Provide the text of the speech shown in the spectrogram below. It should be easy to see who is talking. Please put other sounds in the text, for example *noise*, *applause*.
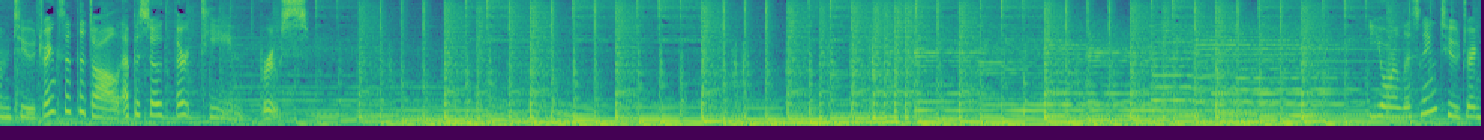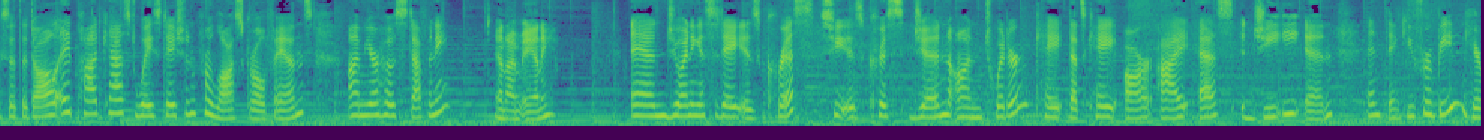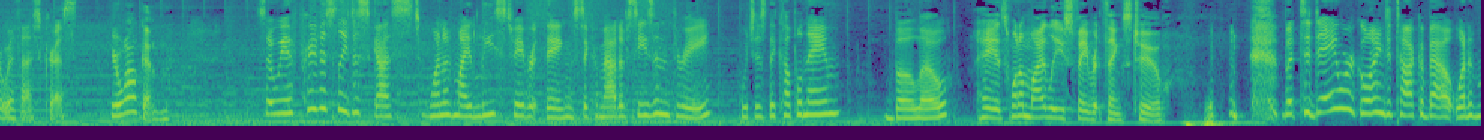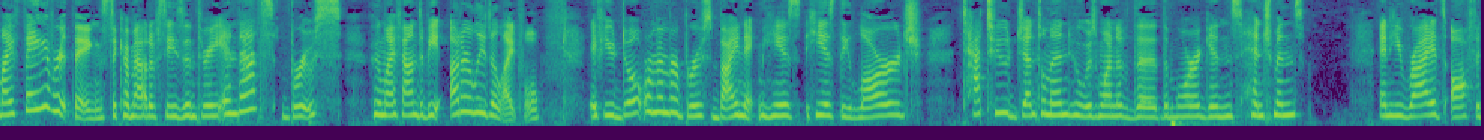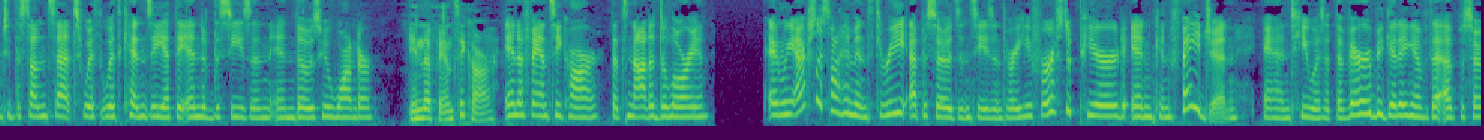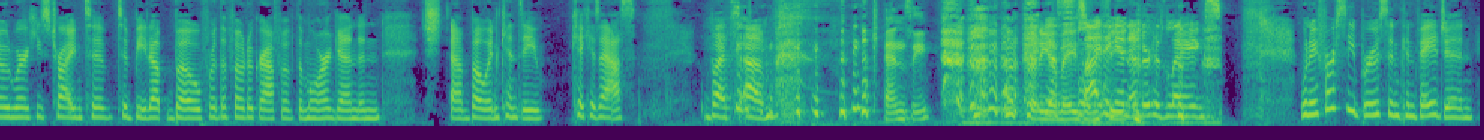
Speaker 1: welcome to Drinks at the Dal, episode 13 Bruce. You're listening to Drinks at the Dal, a podcast waystation for Lost Girl fans. I'm your host, Stephanie.
Speaker 2: And I'm Annie.
Speaker 1: And joining us today is Kris. She is Krisgen on Twitter. K that's K R I S G E N. And thank you for being here with us, Kris.
Speaker 3: You're welcome.
Speaker 1: So we have previously discussed one of my least favorite things to come out of season three, which is the couple name Bolo.
Speaker 2: Hey, it's one of my least favorite things too. *laughs*
Speaker 1: But today we're going to talk about one of my favorite things to come out of season three, and that's Bruce, whom I found to be utterly delightful. If you don't remember Bruce by name, he is he is the large, tattooed gentleman who was one of the the Morrigan's henchmen, and he rides off into the sunset with with Kenzie at the end of the season in Those Who Wander
Speaker 3: In the fancy car.
Speaker 1: in a fancy car that's not a DeLorean. And we actually saw him in three episodes in season three. He first appeared in Confaegion, and he was at the very beginning of the episode where he's trying to, to beat up Bo for the photograph of the Morrigan, and uh, Bo and Kenzie kick his ass. But um, *laughs*
Speaker 3: Kenzie.
Speaker 2: Pretty
Speaker 1: yeah,
Speaker 2: amazing.
Speaker 1: sliding
Speaker 2: feat.
Speaker 1: in under his legs. *laughs* when we first see Bruce in Confaegion,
